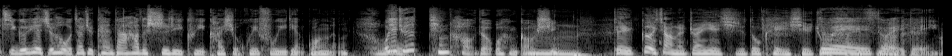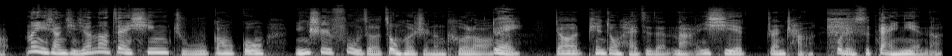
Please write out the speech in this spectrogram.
几个月之后我再去看他，他的视力可以开始恢复一点光能。我就觉得挺好的，我很高兴。对各项的专业，其实都可以协助孩子。对对对。好，那也想请教，那在新竹高工，您是负责综合职能科咯？对，要偏重孩子的哪一些专长或者是概念呢？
